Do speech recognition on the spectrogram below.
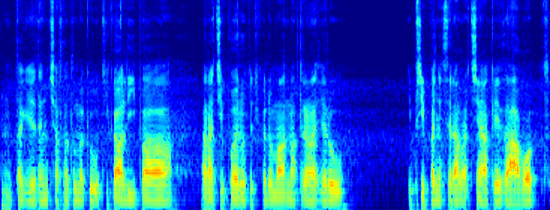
Aha. Takže ten čas na tom jako utíká líp a radši pojedu teďka doma na trenažeru, i případně si dám radši nějaký závod,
